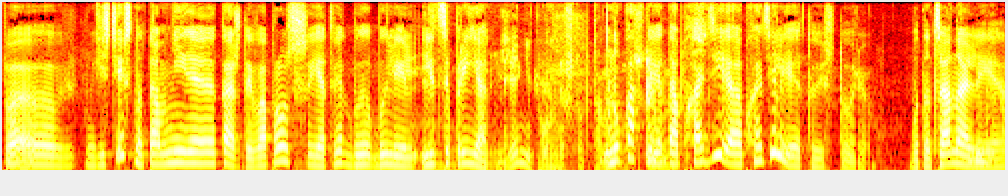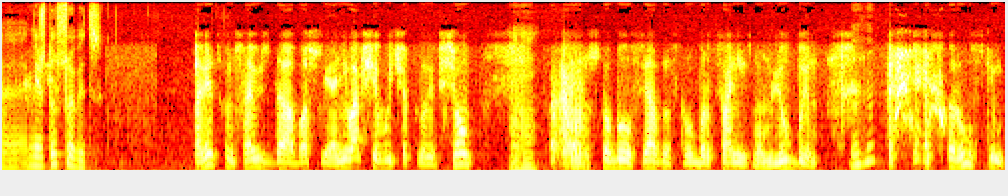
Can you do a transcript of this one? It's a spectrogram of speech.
по- э, Естественно, там не каждый вопрос и ответ бы- были лицеприятны. Я не помню, чтобы там... Ну, как-то это обходи, обходили эту историю? Вот национальные э, междоусобицы. В Советском Союзе, да, обошли. Они вообще вычеркнули все, Мгм. что было связано с коллаборационизмом, любым. Мгм. Русским,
